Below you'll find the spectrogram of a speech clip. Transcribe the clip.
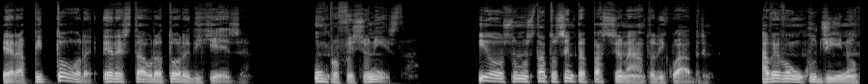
Era pittore e restauratore di chiese. Un professionista. Io sono stato sempre appassionato di quadri. Avevo un cugino,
